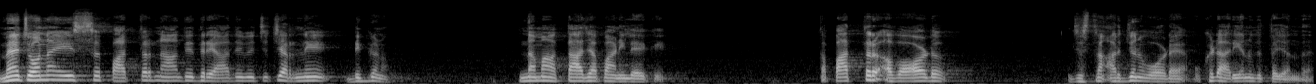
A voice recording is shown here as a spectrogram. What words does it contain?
ਮੈਂ ਚਾਹੁੰਦਾ ਇਸ ਪਾਤਰ ਨਾਂ ਦੇ ਦਰਿਆ ਦੇ ਵਿੱਚ ਝਰਨੇ ਡਿੱਗਣ। ਨਵਾਂ ਤਾਜ਼ਾ ਪਾਣੀ ਲੈ ਕੇ। ਤਾਂ ਪਾਤਰ ਅਵਾਰਡ ਜਿਸ ਤਰ੍ਹਾਂ ਅਰਜਨ ਅਵਾਰਡ ਹੈ, ਉਹ ਖਿਡਾਰੀਆਂ ਨੂੰ ਦਿੱਤਾ ਜਾਂਦਾ ਹੈ।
